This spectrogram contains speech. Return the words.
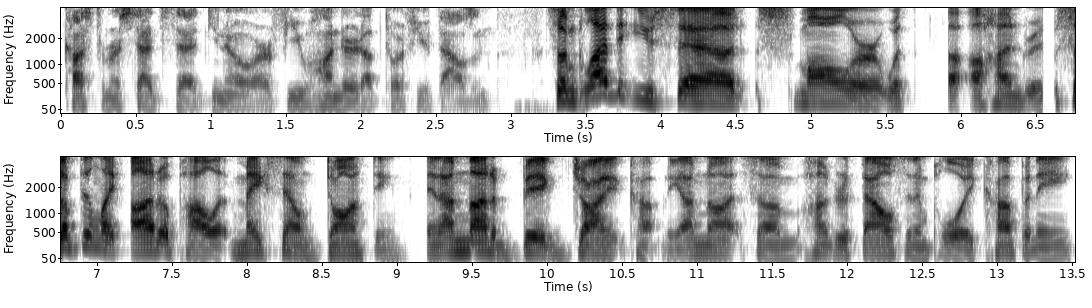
customer sets that you know are a few hundred up to a few thousand. So I'm glad that you said smaller with a hundred. Something like autopilot may sound daunting, and I'm not a big giant company. I'm not some hundred thousand employee company.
